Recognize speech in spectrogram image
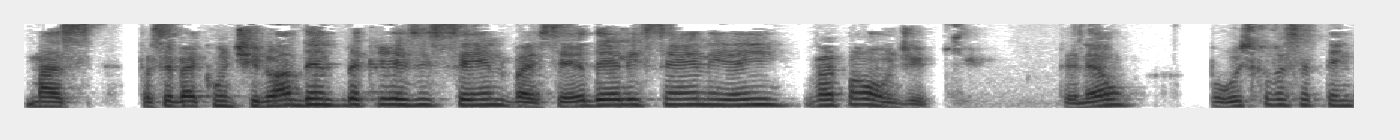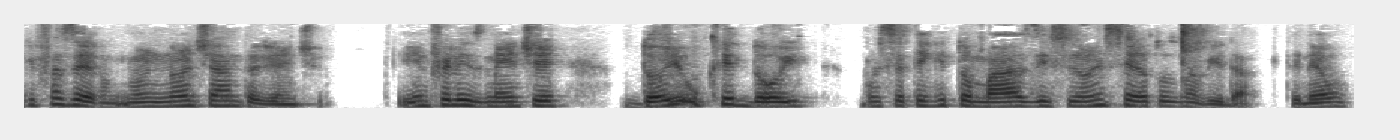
mas você vai continuar dentro da crise sem, vai ser dele sem, e aí vai para onde? Entendeu? Por isso que você tem que fazer, não, não adianta, gente. Infelizmente, dói o que dói, você tem que tomar as decisões certas na vida, entendeu?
